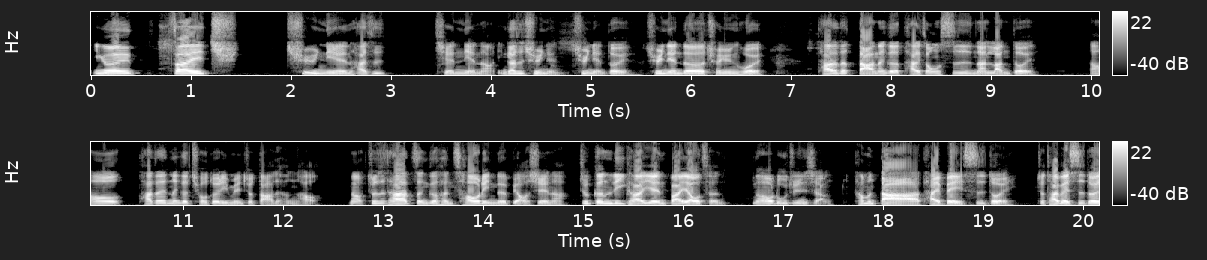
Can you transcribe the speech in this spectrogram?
因为在去去年还是前年啊，应该是去年，去年对，去年的全运会，他的打那个台中市男篮队，然后他在那个球队里面就打得很好，那就是他整个很超龄的表现啊，就跟李凯燕、白耀成，然后卢俊祥他们打台北市队，就台北市队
